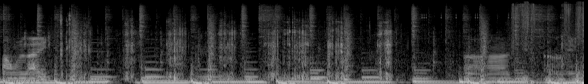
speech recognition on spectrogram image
เอาอะไร อ่าติดอะไรไ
